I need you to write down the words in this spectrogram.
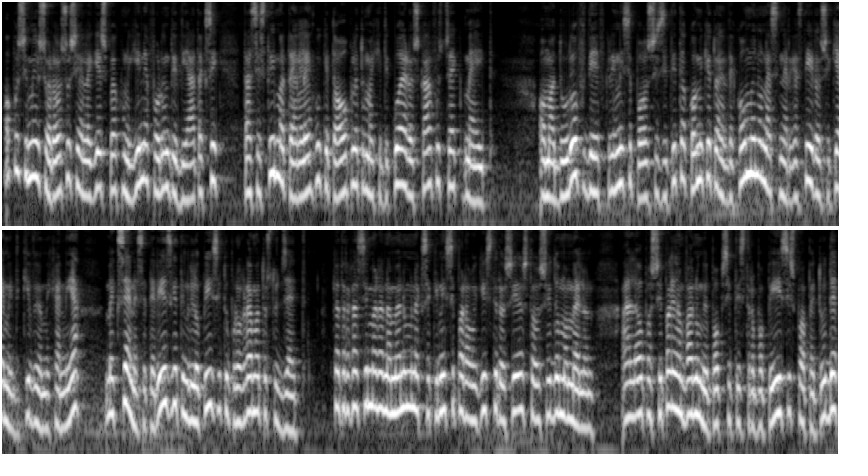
Όπως σημείωσε ο Ρώσος, οι αλλαγές που έχουν γίνει αφορούν τη διάταξη, τα συστήματα ελέγχου και τα όπλα του μαχητικού αεροσκάφου Checkmate. Ο Μαντούροφ διευκρίνησε πως συζητείται ακόμη και το ενδεχόμενο να συνεργαστεί η ρωσική αμυντική βιομηχανία με ξένες εταιρείες για την υλοποίηση του προγράμματος του JET. Καταρχάς, σήμερα αναμένουμε να ξεκινήσει η παραγωγή στη Ρωσία στο σύντομο μέλλον. Αλλά όπως είπα, λαμβάνουμε υπόψη τις τροποποιήσεις που απαιτούνται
